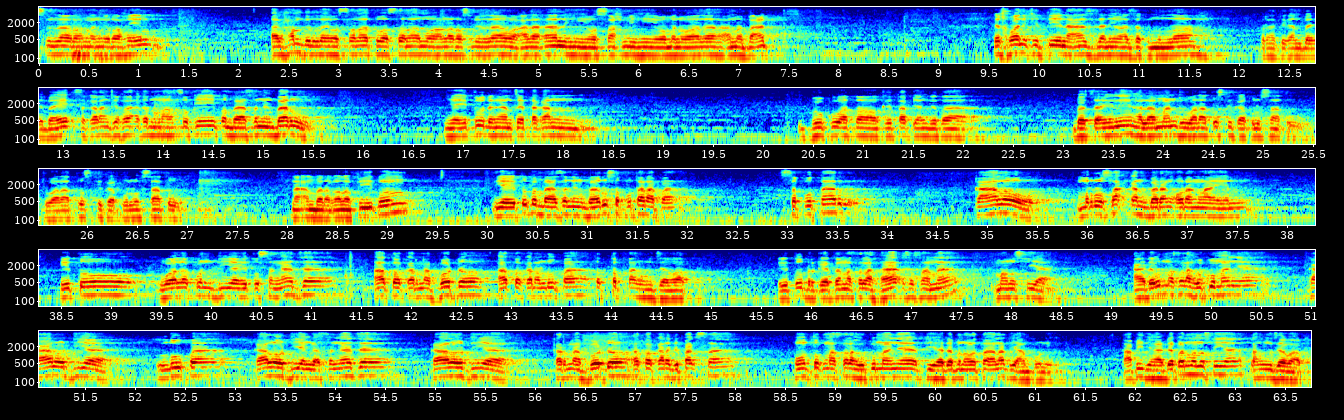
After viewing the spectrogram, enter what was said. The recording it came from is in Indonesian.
Bismillahirrahmanirrahim. Alhamdulillah wassalatu wassalamu ala Rasulillah wa ala alihi wa sahbihi wa man walah amma ba'd. Ikhwani fi din, azzani wa azakumullah. Perhatikan baik-baik. Sekarang kita akan memasuki pembahasan yang baru yaitu dengan cetakan buku atau kitab yang kita baca ini halaman 231. 231. Na'am barakallahu fiikum yaitu pembahasan yang baru seputar apa? Seputar kalau merusakkan barang orang lain itu walaupun dia itu sengaja atau karena bodoh atau karena lupa tetap tanggung jawab. Itu berkaitan masalah hak sesama manusia. Adapun masalah hukumannya kalau dia lupa, kalau dia enggak sengaja, kalau dia karena bodoh atau karena dipaksa untuk masalah hukumannya di hadapan Allah Taala diampuni. Tapi di hadapan manusia tanggung jawab.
